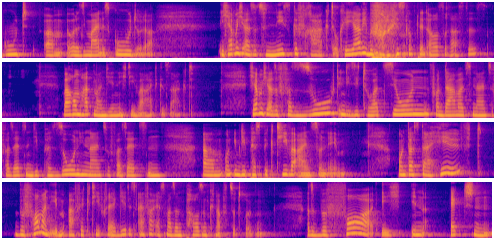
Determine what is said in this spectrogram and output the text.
gut ähm, oder sie meinen es gut oder ich habe mich also zunächst gefragt, okay, ja, wie bevor du jetzt komplett ausrastest, warum hat man dir nicht die Wahrheit gesagt? Ich habe mich also versucht, in die Situation von damals hineinzuversetzen, in die Person hineinzuversetzen ähm, und ihm die Perspektive einzunehmen. Und was da hilft, bevor man eben affektiv reagiert, ist einfach erstmal so einen Pausenknopf zu drücken. Also bevor ich in Action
